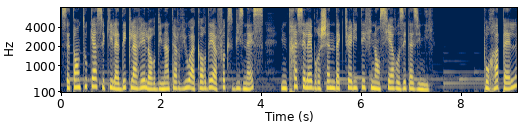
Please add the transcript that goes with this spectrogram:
C'est en tout cas ce qu'il a déclaré lors d'une interview accordée à Fox Business, une très célèbre chaîne d'actualité financière aux États-Unis. Pour rappel,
